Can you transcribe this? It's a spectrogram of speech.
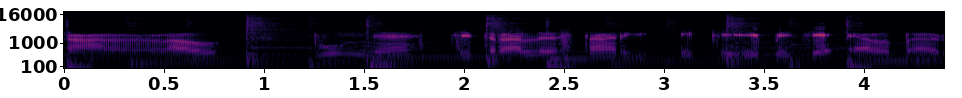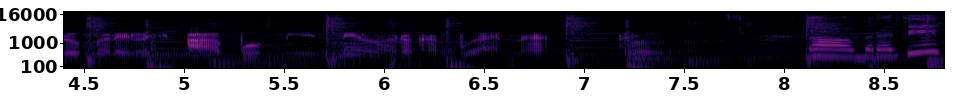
kalau Bunga Citra Lestari aka BCL baru merilis album ini loh rekan Buana. Tuh. Loh, berarti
